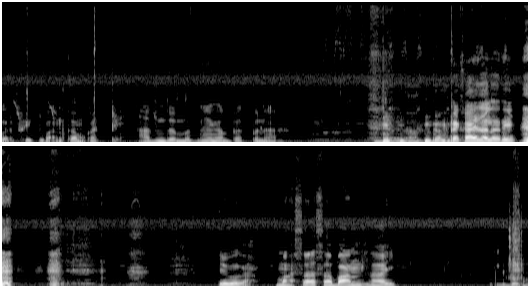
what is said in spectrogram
परफेक्ट बांधकाम काढते अजून जमत नाही गणपत पण. गंप्या काय झालं रे? हे बघा मासा असा बांधला आहे एकदम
